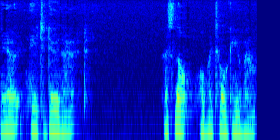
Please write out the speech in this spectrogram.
You don't need to do that. That's not what we're talking about.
